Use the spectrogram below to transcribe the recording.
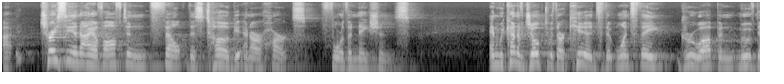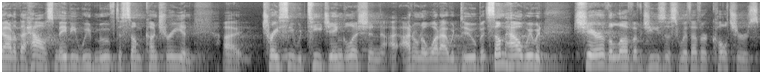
Uh, Tracy and I have often felt this tug in our hearts for the nations. And we kind of joked with our kids that once they grew up and moved out of the house, maybe we'd move to some country and uh, Tracy would teach English, and I, I don't know what I would do, but somehow we would share the love of Jesus with other cultures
